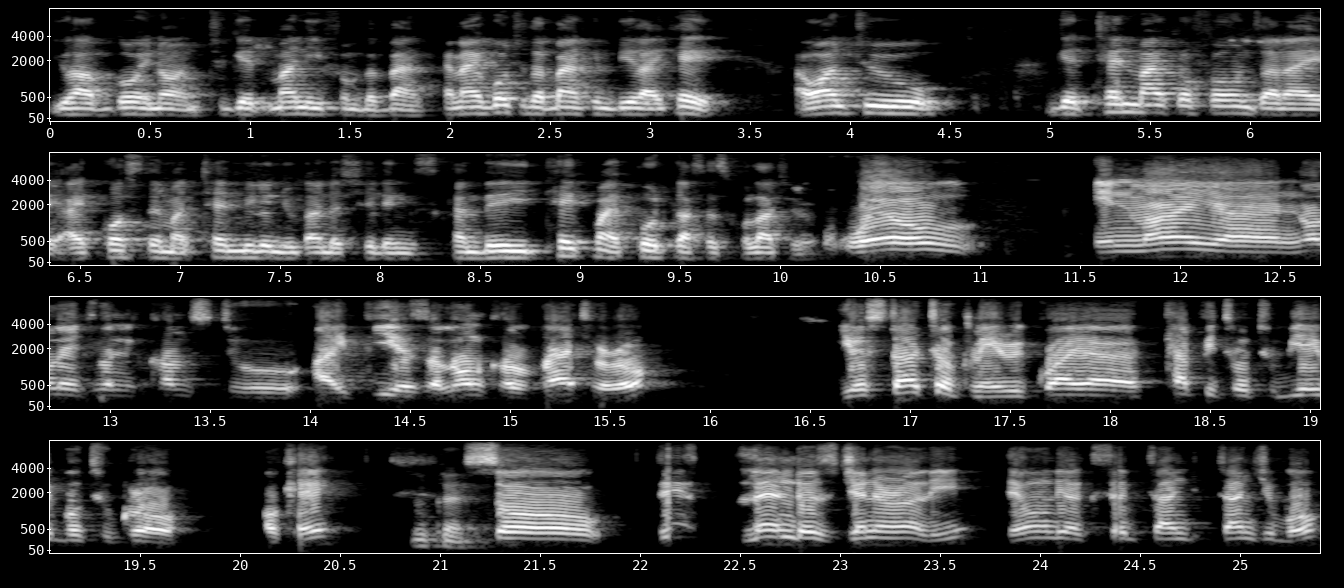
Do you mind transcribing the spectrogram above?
you have going on, to get money from the bank? Can I go to the bank and be like, hey, I want to get 10 microphones and I, I cost them at 10 million Uganda shillings. Can they take my podcast as collateral? Well, in my uh, knowledge, when it comes to IP as a loan collateral, your startup may require capital to be able to grow. Okay. Okay. So these lenders generally they only accept tangible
